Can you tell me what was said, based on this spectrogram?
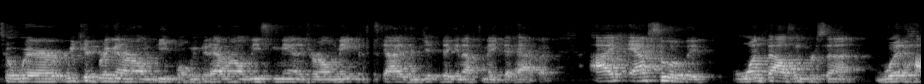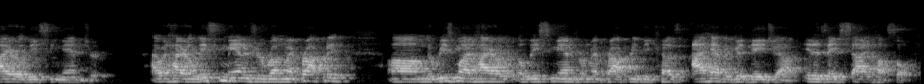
to where we could bring in our own people. We could have our own leasing manager, our own maintenance guys, and get big enough to make that happen. I absolutely 1,000% would hire a leasing manager. I would hire a leasing manager to run my property. Um, the reason why I'd hire a leasing manager on my property because I have a good day job. It is a side hustle.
